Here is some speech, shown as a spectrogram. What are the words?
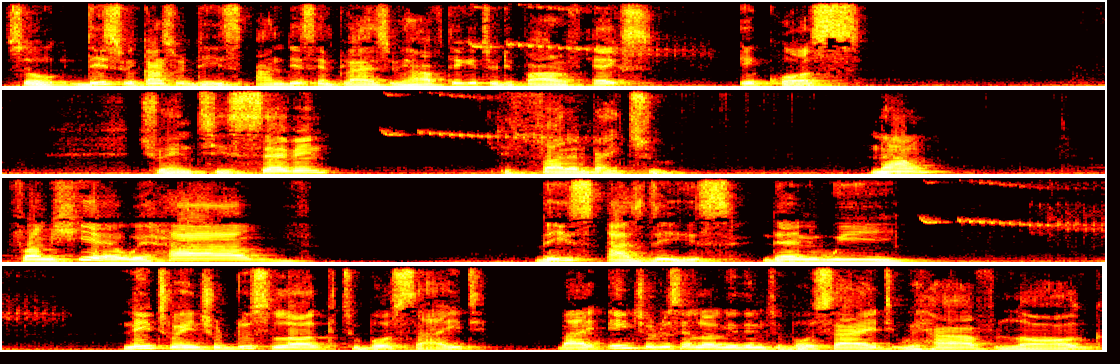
So this we cancel this and this implies we have 3 to the power of x equals 27 divided by 2. Now from here we have this as this then we need to introduce log to both sides by introducing logarithm to both sides we have log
